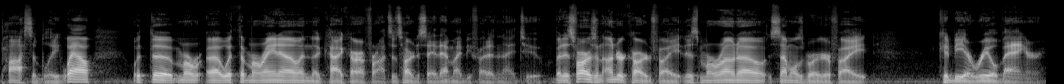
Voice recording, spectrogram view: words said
possibly. Well, with the uh, with the Moreno and the Kai Kara France, it's hard to say that might be fight of the night too. But as far as an undercard fight, this Morono Semelsberger fight could be a real banger.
